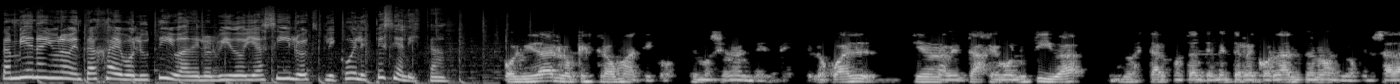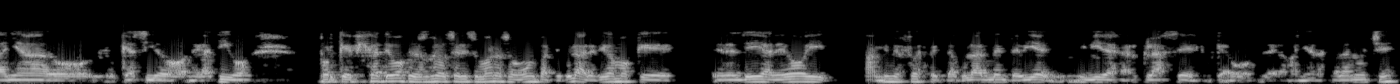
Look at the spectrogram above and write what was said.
También hay una ventaja evolutiva del olvido y así lo explicó el especialista. Olvidar lo que es traumático emocionalmente, lo cual tiene una ventaja evolutiva, no estar constantemente recordándonos lo que nos ha dañado, lo que ha sido negativo, porque fíjate vos que nosotros los seres humanos somos muy particulares, digamos que en el día de hoy a mí me fue espectacularmente bien, mi vida es dar clase, lo que hago de la mañana hasta la noche,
